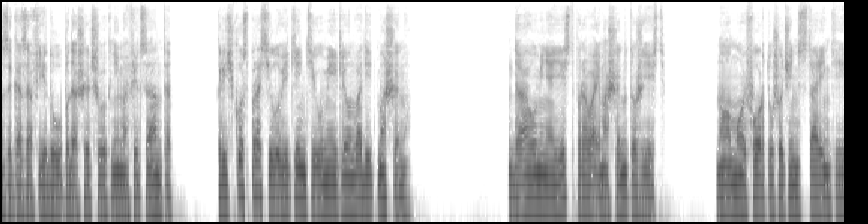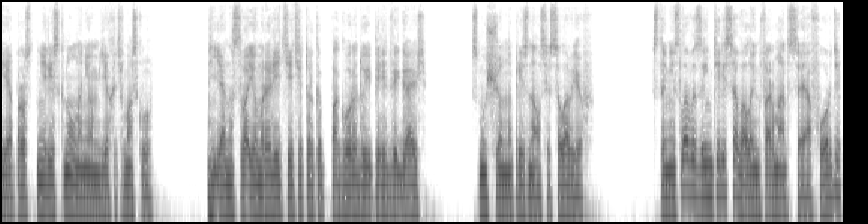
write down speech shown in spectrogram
Заказав еду у подошедшего к ним официанта, Кричко спросил у Викентия, умеет ли он водить машину. «Да, у меня есть права, и машина тоже есть. Но мой форт уж очень старенький, и я просто не рискнул на нем ехать в Москву. Я на своем раритете только по городу и передвигаюсь», — смущенно признался Соловьев. Станислава заинтересовала информация о Форде,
